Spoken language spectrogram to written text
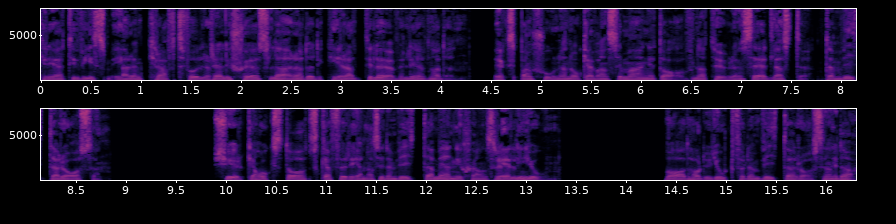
Kreativism är en kraftfull religiös lära dedikerad till överlevnaden, expansionen och avancemanget av naturens ädlaste, den vita rasen. Kyrka och stat ska förenas i den vita människans religion. Vad har du gjort för den vita rasen idag?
